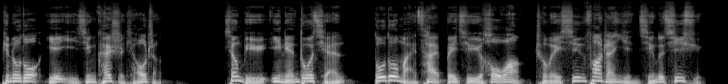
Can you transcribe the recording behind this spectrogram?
拼多多也已经开始调整。相比于一年多前。多多买菜被寄予厚望，成为新发展引擎的期许。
